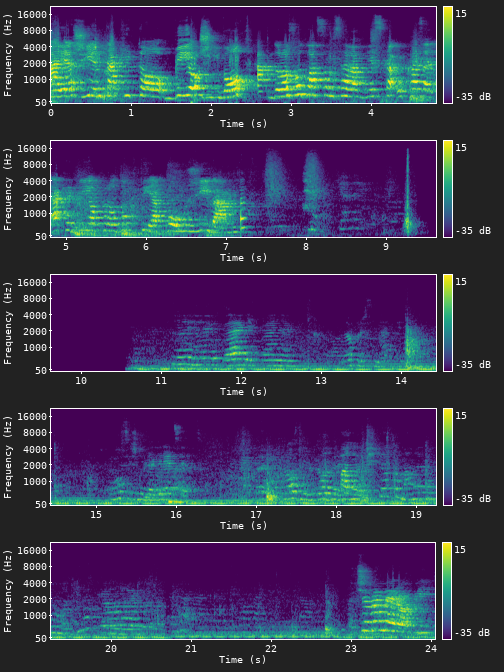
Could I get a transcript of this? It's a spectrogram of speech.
a ja žijem takýto bioživot. A rozhodla som sa vám dneska ukázať, aké bioprodukty ja používam. Hej, hej, fajne, fajne. Dobre, smerke. Musíš mi dať recept. Hrozne dobre. Pani učiteľka, máme rovnú hodinu? Čo máme robiť?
